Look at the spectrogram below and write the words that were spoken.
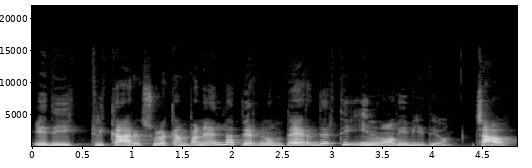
e di cliccare sulla campanella per non perderti i nuovi video. Ciao!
